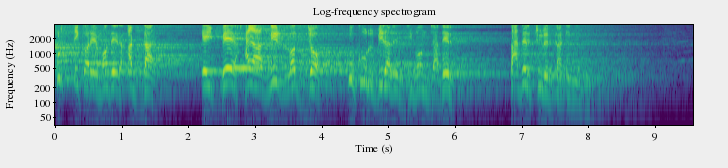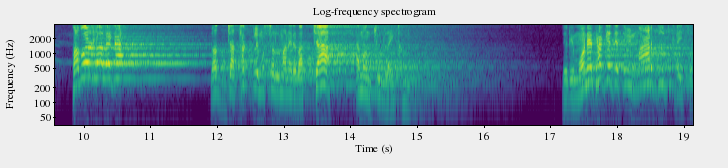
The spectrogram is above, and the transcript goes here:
ফুর্তি করে মদের আড্ডায়। এই বেহায়া, নির্লজ্জ কুকুর বিড়ালের জীবন যাদের, তাদের চুলের কাটিং এগুলো খবর লল এটা লজ্জা থাকলে মুসলমানের বাচ্চা এমন চুল রাইখো না। যদি মনে থাকে যে তুমি মার দুধ খাইছো।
